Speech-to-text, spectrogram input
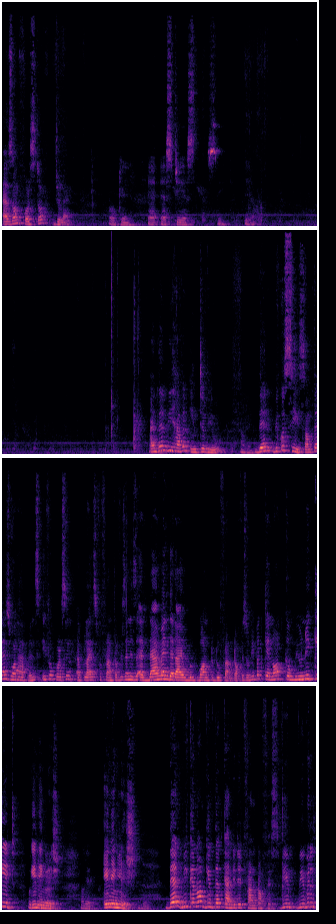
as on 1st of July. Okay. Uh, STSC. yeah. And then we have an interview Okay. then because see sometimes what happens if a person applies for front office and is adamant that I would want to do front office only but cannot communicate in English Okay. in English, then we cannot give that candidate front office. We, we will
